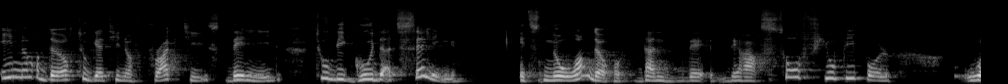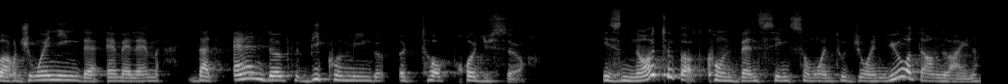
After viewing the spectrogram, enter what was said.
in order to get enough practice they need to be good at selling. It's no wonder that there are so few people who are joining the MLM that end up becoming a top producer. It's not about convincing someone to join your downline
